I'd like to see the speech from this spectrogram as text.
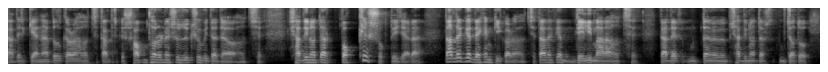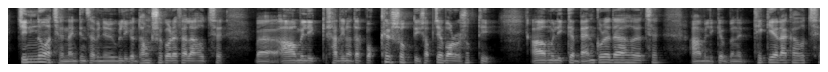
তাদেরকে অ্যানাবেল করা হচ্ছে, তাদেরকে সব ধরনের সুযোগ সুবিধা দেওয়া হচ্ছে। স্বাধীনতার পক্ষের শক্তি যারা, তাদেরকে দেখেন কি করা হচ্ছে? তাদেরকে ডেলি মারা হচ্ছে। তাদের স্বাধীনতার যত চিহ্ন আছে নাইনটিন সেভেন্টি ওইগুলিকে ধ্বংস করে ফেলা হচ্ছে। আওয়ামী লীগ স্বাধীনতার পক্ষের শক্তি, সবচেয়ে বড় শক্তি, আওয়ামী লীগকে ব্যান করে দেওয়া হয়েছে। আওয়ামী লীগকে মানে ঠেকিয়ে রাখা হচ্ছে।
